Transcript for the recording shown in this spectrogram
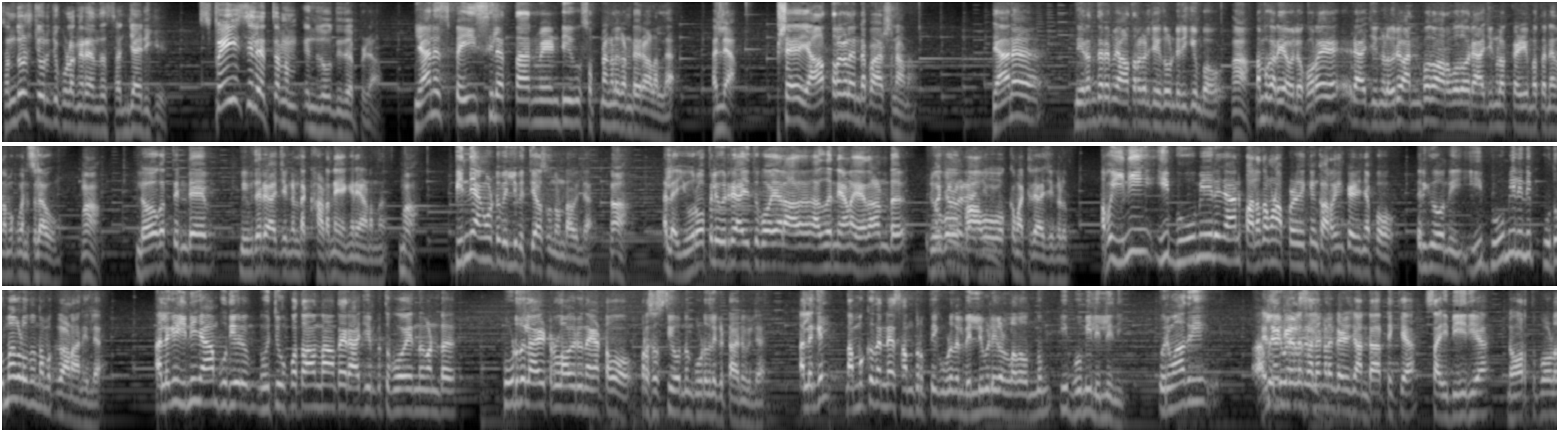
Santhosh George Kulangara എന്ന സഞ്ചാരിക്ക് സ്പേസിൽ എത്തണം എന്ന് തോന്നിയത് എപ്പോഴാണ് ഞാൻ സ്പേസിൽ എത്താൻ വേണ്ടി സ്വപ്നങ്ങൾ കണ്ട ഒരാളല്ല. അല്ല പക്ഷേ യാത്രകൾ എന്റെ പാഷനാണ്. ഞാൻ നിരന്തരം യാത്രകൾ ചെയ്തുകൊണ്ടിരിക്കുമ്പോൾ ആ. നമുക്കറിയാമല്ലോ കുറേ രാജ്യങ്ങൾ ഒരു അൻപതോ അറുപതോ രാജ്യങ്ങളൊക്കെ കഴിയുമ്പോൾ തന്നെ നമുക്ക് മനസ്സിലാവും ലോകത്തിന്റെ വിവിധ രാജ്യങ്ങളുടെ ഘടന എങ്ങനെയാണെന്ന്. ആ. പിന്നെ അങ്ങോട്ട് വലിയ വ്യത്യാസമൊന്നും ഉണ്ടാവില്ല. അല്ല യൂറോപ്പിൽ ഒരു രാജ്യത്ത് പോയാൽ അത് തന്നെയാണ് ഏതാണ്ട് രൂപവും ഭാവവും ഒക്കെ മറ്റു രാജ്യങ്ങളും. അപ്പൊ ഇനി ഈ ഭൂമിയിൽ ഞാൻ പലതവണ അപ്പോഴേക്കും കറങ്ങി കഴിഞ്ഞപ്പോൾ എനിക്ക് തോന്നി ഈ ഭൂമിയിൽ ഇനി പുതുമകളൊന്നും നമുക്ക് കാണാനില്ല. അല്ലെങ്കിൽ ഇനി ഞാൻ പുതിയൊരു നൂറ്റി മുപ്പത്തൊന്നാമത്തെ രാജ്യത്ത് പോയെന്ന് കൊണ്ട് കൂടുതലായിട്ടുള്ള ഒരു നേട്ടമോ പ്രശസ്തിയോ ഒന്നും കൂടുതൽ കിട്ടാനുമില്ല. അല്ലെങ്കിൽ നമുക്ക് തന്നെ സംതൃപ്തി കൂടുതൽ വെല്ലുവിളികളുള്ളതൊന്നും ഈ ഭൂമിയിൽ ഇല്ല ഇനി. ഒരുമാതിരി വെല്ലുവിളിയുള്ള സ്ഥലങ്ങളും കഴിഞ്ഞു Antarctica Siberia north pole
